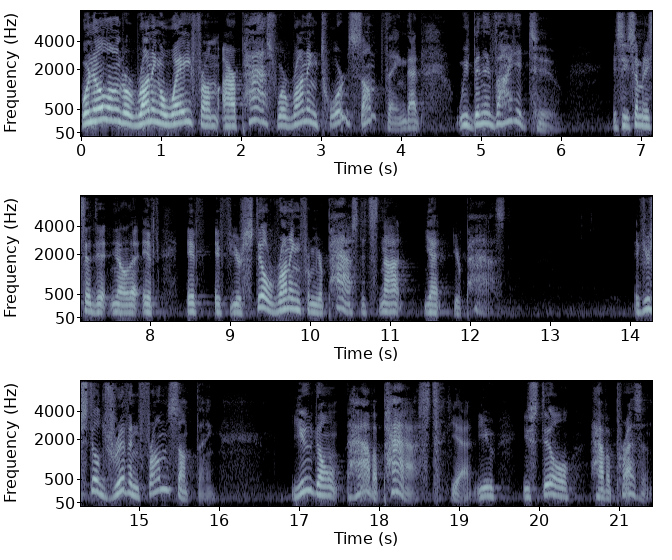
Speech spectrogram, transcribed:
We're no longer running away from our past, we're running towards something that we've been invited to. You see, somebody said that, you know, that if, if, if you're still running from your past, it's not yet your past. If you're still driven from something, you don't have a past yet. You, you still have a present.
